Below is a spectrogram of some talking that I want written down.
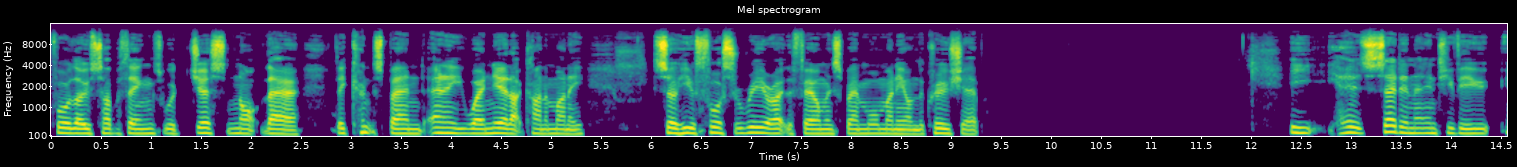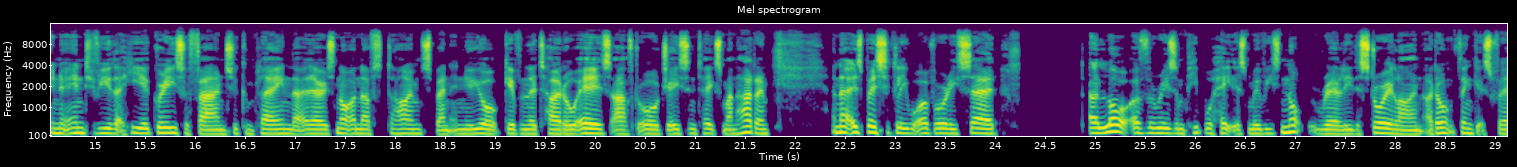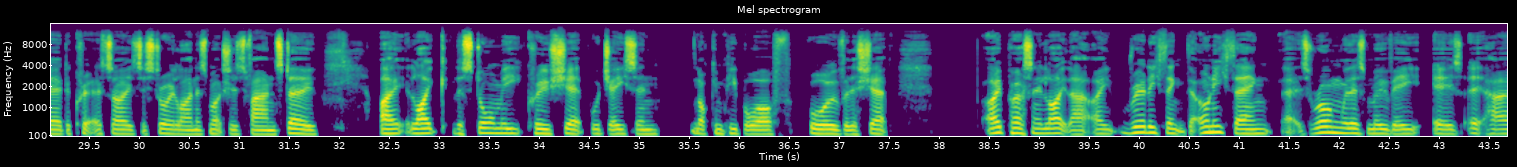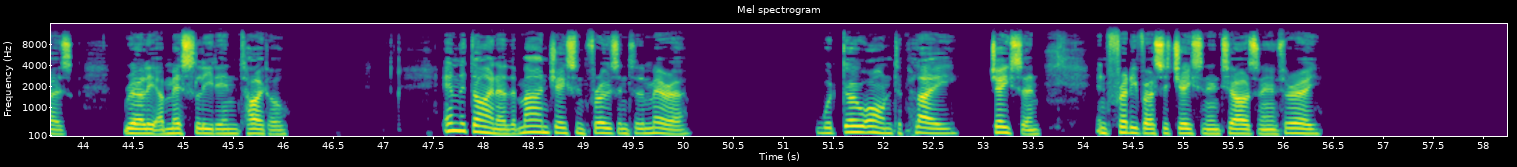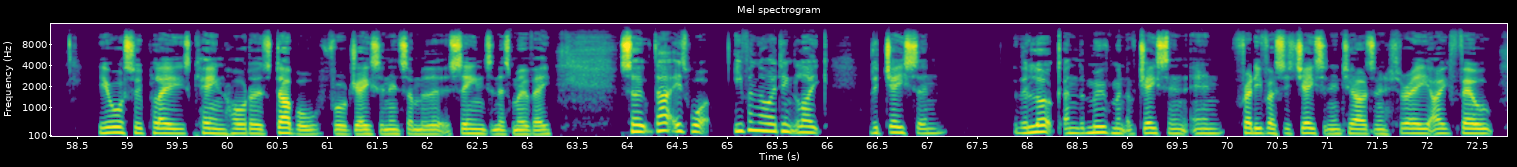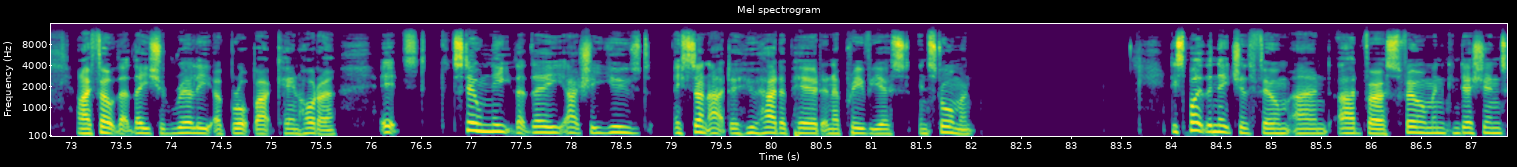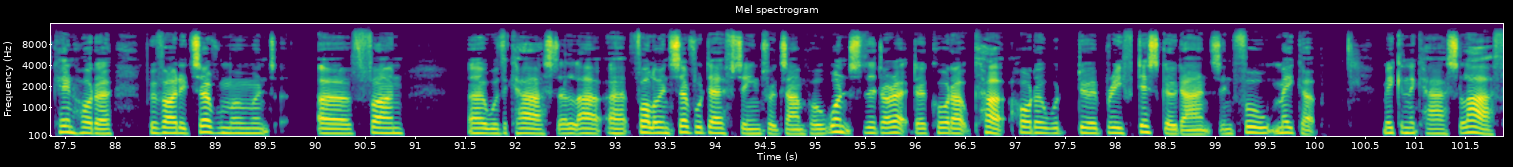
for those type of things were just not there. They couldn't spend anywhere near that kind of money. So he was forced to rewrite the film and spend more money on the cruise ship. He has said in an interview in an interview that he agrees with fans who complain that there is not enough time spent in New York, given the title is, after all, Jason Takes Manhattan. And that is basically what I've already said. A lot of the reason people hate this movie is not really the storyline. I don't think it's fair to criticize the storyline as much as fans do. I like the stormy cruise ship with Jason knocking people off all over the ship. I personally like that. I really think the only thing that is wrong with this movie is it has really a misleading title. In the diner, the man Jason throws into the mirror would go on to play Jason in Freddy vs. Jason in 2003. He also plays Kane Hodder's double for Jason in some of the scenes in this movie. So that is what even though I didn't like the Jason, the look and the movement of Jason in Freddy vs. Jason in 2003, I feel and I felt that they should really have brought back Kane Hodder. It's still neat that they actually used a stunt actor who had appeared in a previous installment. Despite the nature of the film and adverse filming conditions, Kane Hodder provided several moments of fun uh, with the cast, allow, uh, following several death scenes, for example. Once the director called out cut, Hodder would do a brief disco dance in full makeup, making the cast laugh.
